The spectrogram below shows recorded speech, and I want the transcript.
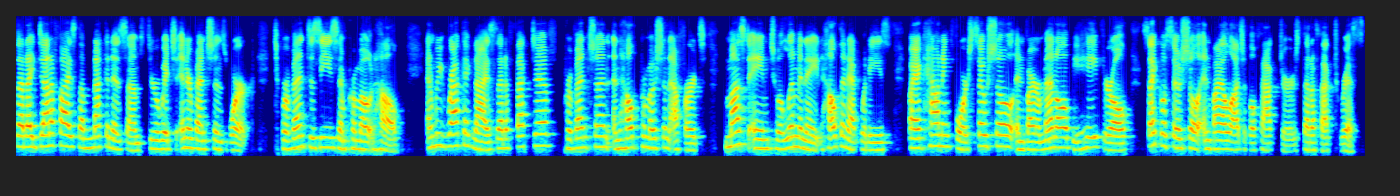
that identifies the mechanisms through which interventions work to prevent disease and promote health. And we recognize that effective prevention and health promotion efforts must aim to eliminate health inequities by accounting for social, environmental, behavioral, psychosocial, and biological factors that affect risk.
